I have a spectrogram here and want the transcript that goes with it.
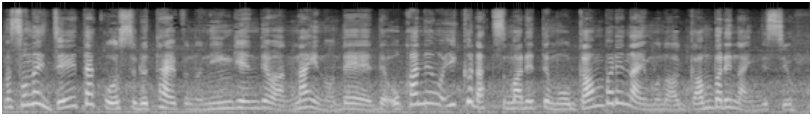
まあ、そんなに贅沢をするタイプの人間ではないのででお金をいくら積まれても頑張れないものは頑張れないんですよ。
